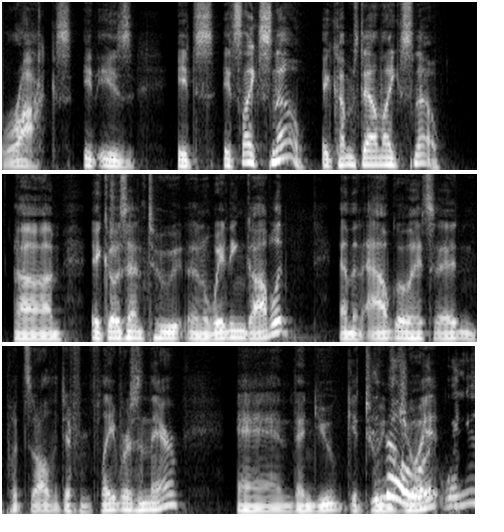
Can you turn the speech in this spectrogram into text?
rocks. It is it's it's like snow. It comes down like snow. Um, it goes into an awaiting goblet, and then Algo goes ahead and puts all the different flavors in there, and then you get to You know, enjoy it. When you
